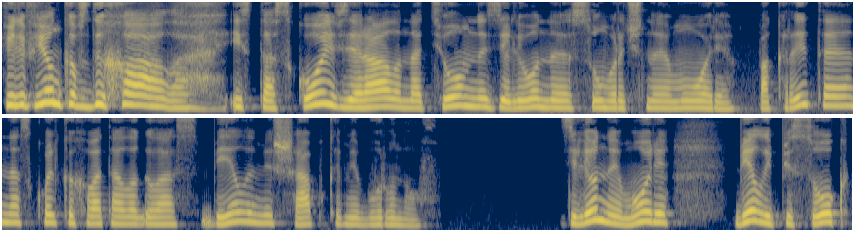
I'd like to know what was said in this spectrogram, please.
Филифьонка вздыхала и с тоской взирала на темно-зеленое сумрачное море, покрытое, насколько хватало глаз, белыми шапками бурунов. Зеленое море, белый песок,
